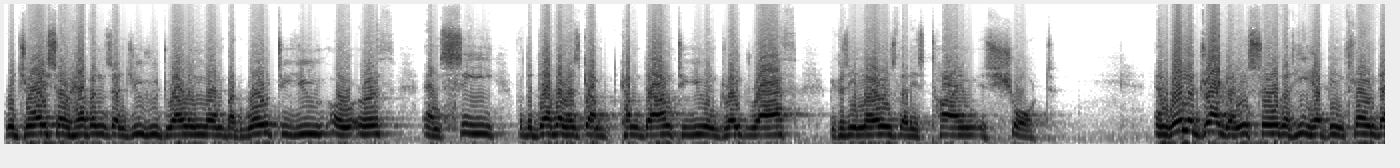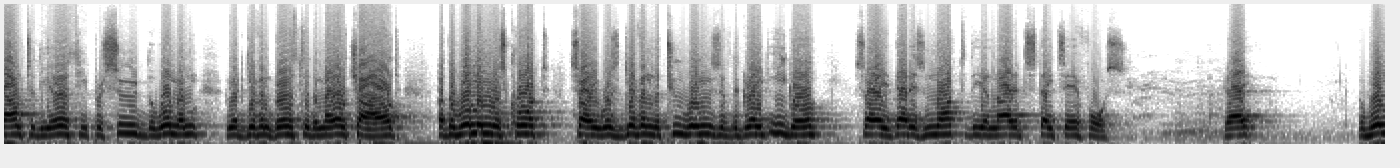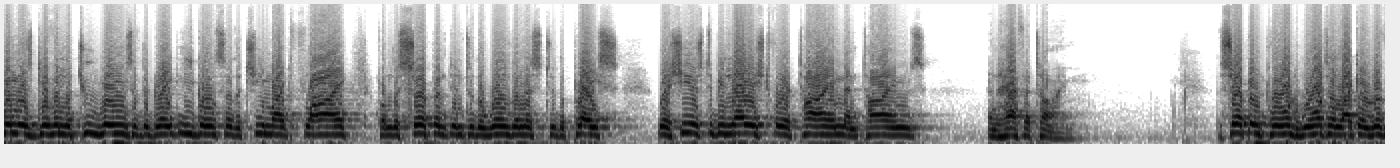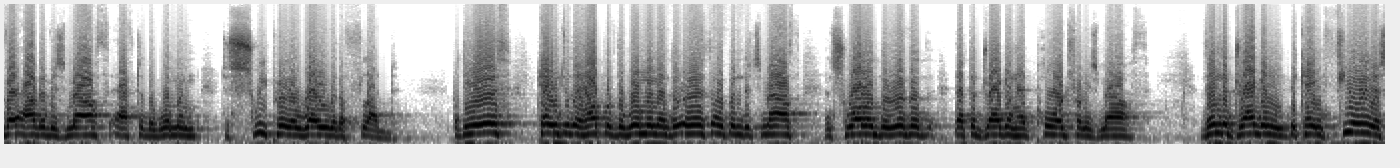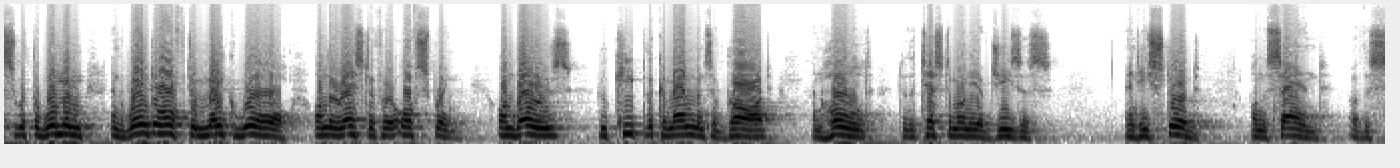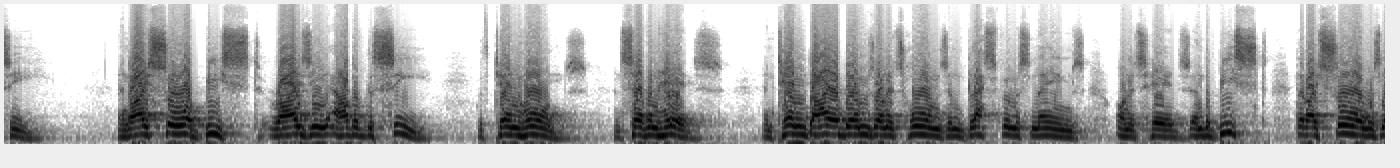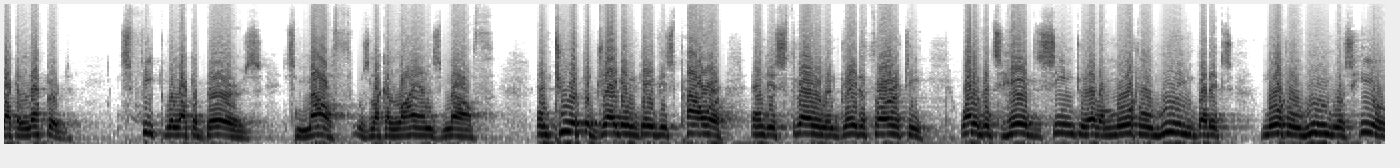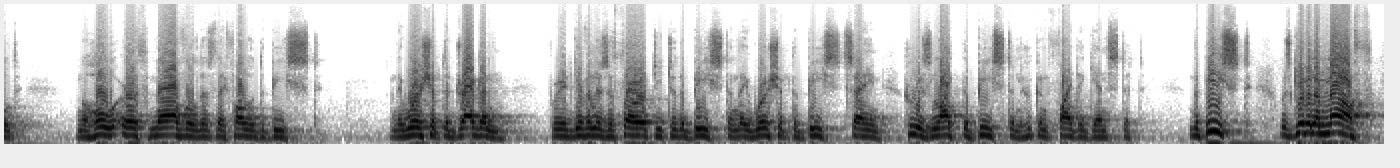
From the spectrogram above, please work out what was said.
Rejoice, O heavens, and you who dwell in them. But woe to you, O earth and sea, for the devil has come, down to you in great wrath, because he knows that his time is short. And when the dragon saw that he had been thrown down to the earth, he pursued the woman who had given birth to the male child. But the woman was caught, sorry, was given the two wings of the great eagle. Sorry, that is not the United States Air Force. Okay? The woman was given the two wings of the great eagle so that she might fly from the serpent into the wilderness to the place where she is to be nourished for a time and times and half a time. The serpent poured water like a river out of his mouth after the woman to sweep her away with a flood. But the earth came to the help of the woman, and the earth opened its mouth and swallowed the river that the dragon had poured from his mouth. Then the dragon became furious with the woman and went off to make war on the rest of her offspring, on those who keep the commandments of God and hold to the testimony of Jesus. And he stood on the sand of the sea. And I saw a beast rising out of the sea with ten horns and seven heads, and ten diadems on its horns, and blasphemous names on its heads. And the beast that I saw was like a leopard. Its feet were like a bear's. Its mouth was like a lion's mouth. And to it the dragon gave his power and his throne and great authority. One of its heads seemed to have a mortal wound, but its mortal wound was healed. And the whole earth marveled as they followed the beast. And they worshipped the dragon, for he had given his authority to the beast. And they worshipped the beast, saying, Who is like the beast, and who can fight against it? And the beast was given a mouth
